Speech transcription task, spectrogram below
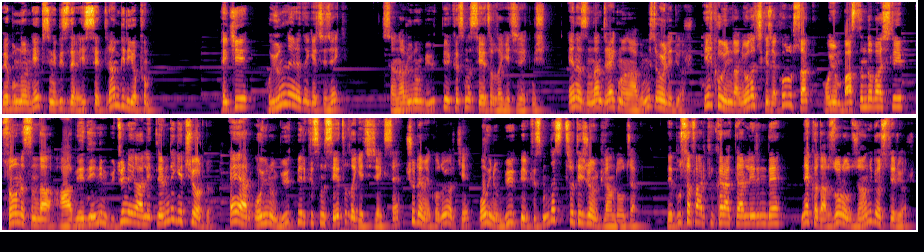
ve bunların hepsini bizlere hissettiren bir yapım. Peki oyun nerede geçecek? Senaryonun büyük bir kısmı Seattle'da geçecekmiş. En azından Drakman abimiz öyle diyor. İlk oyundan yola çıkacak olursak oyun Boston'da başlayıp sonrasında ABD'nin bütün eyaletlerinde geçiyordu. Eğer oyunun büyük bir kısmı Seattle'da geçecekse şu demek oluyor ki oyunun büyük bir kısmında strateji ön planda olacak. Ve bu seferki karakterlerin de ne kadar zor olacağını gösteriyor.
